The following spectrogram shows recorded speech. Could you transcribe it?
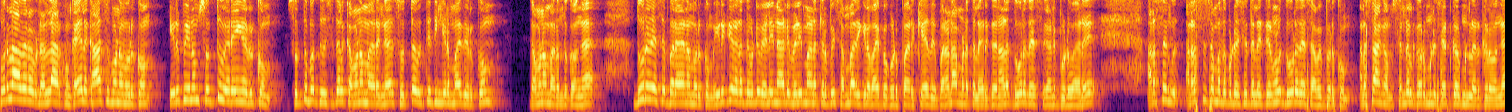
பொருளாதாரம் நல்லாயிருக்கும் கையில் காசு பணம் இருக்கும். இருப்பினும் சொத்து விரைங்க இருக்கும். சொத்து பத்து விஷயத்தில் கவனமாக இருங்க. சொத்தை விற்று திங்கிற மாதிரி இருக்கும். கவனமாக இருந்துக்கோங்க. தூரதேச பிரயாணம் இருக்கும். இருக்கிற இடத்த விட்டு வெளிநாடு வெளிமாநிலத்தில் போய் சம்பாதிக்கிற வாய்ப்பை கொடுப்பாரு கேது. பன்னெண்டாம் இடத்துல இருக்கிறதுனால தூரதேசத்துக்கு அனுப்பிவிடுவார். அரசாங்க அரசு சம்மந்தப்பட்ட விஷயத்தில் இருக்கிறவங்க தூரதேச அமைப்பு இருக்கும். அரசாங்கம் சென்ட்ரல் கவர்மெண்ட் ஸ்டேட் கவர்மெண்ட்டில் இருக்கிறவங்க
